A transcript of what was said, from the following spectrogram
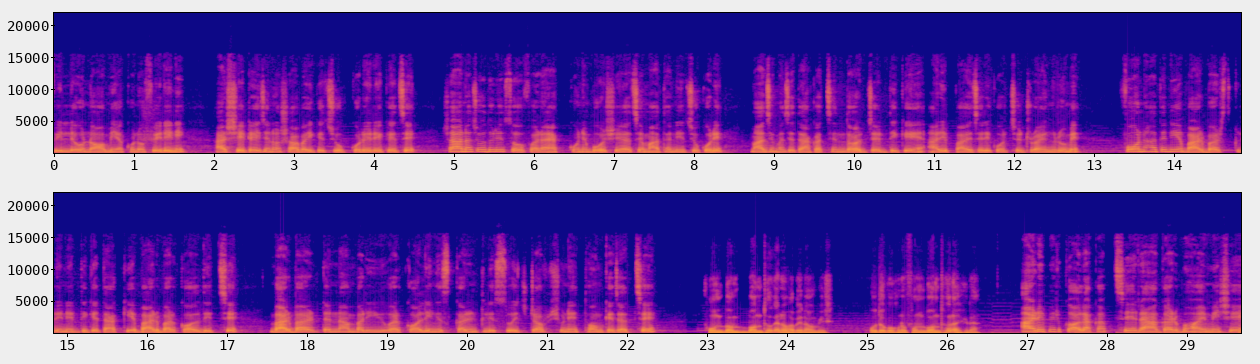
ফিরলেও নমি এখনও ফেরেনি, আর সেটাই যেন সবাইকে চুপ করে রেখেছে। শাহানা চৌধুরী সোফার এক কোণে বসে আছে, মাথা নিচু করে মাঝে মাঝে তাকাচ্ছেন দরজার দিকে আরিফ পায়চারি করছে ড্রয়িং রুমে। ফোন হাতে নিয়ে বারবার স্ক্রিনের দিকে তাকিয়ে বারবার কল দিচ্ছে। বারবার the number you are calling is currently switched off শুনে থমকে যাচ্ছে। ফোন বন্ধ কেন হবে, নাওমির? ও তো কখনো ফোন বন্ধ রাখে না। আরিফের গলা কাঁপছে রাগ আর ভয় মিশে।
